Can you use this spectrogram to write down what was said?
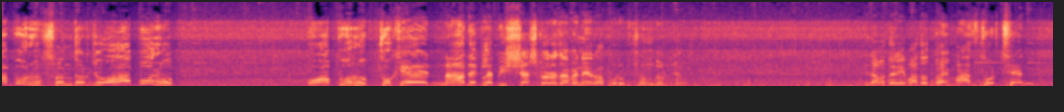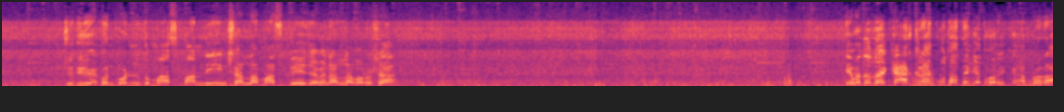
অপরূপ সৌন্দর্য, অপরূপ। অপরূপ চোখে না দেখলে বিশ্বাস করা যাবে না এর অপরূপ সৌন্দর্য। আমাদের ইবাদত ভাই, মাছ ধরছেন। যদিও এখন পর্যন্ত মাছ পাননি ইনশাল্লাহ মাছ পেয়ে যাবেন, আল্লাহ ভরসা। এবাদত ভাই কাঁকড়া কোথা থেকে ধরে? আপনারা?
